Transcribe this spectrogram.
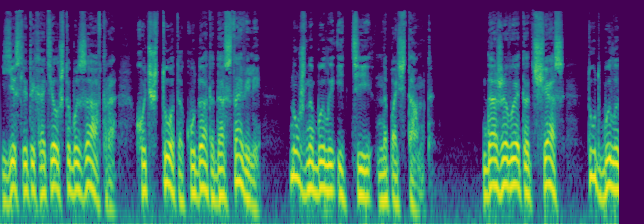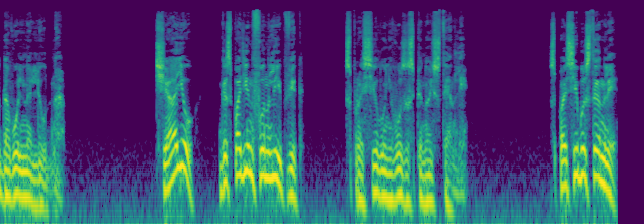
если ты хотел, чтобы завтра хоть что-то куда-то доставили, нужно было идти на почтамт. Даже в этот час тут было довольно людно. «Чаю, господин фон Липвик?» — спросил у него за спиной Стэнли. «Спасибо, Стэнли»,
